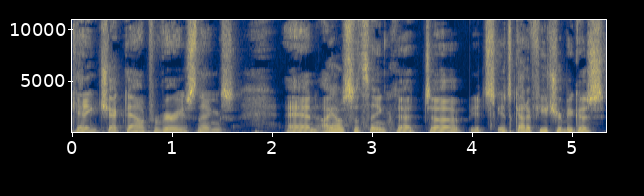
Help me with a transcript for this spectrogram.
getting checked out for various things. And I also think that uh, it's it's got a future because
